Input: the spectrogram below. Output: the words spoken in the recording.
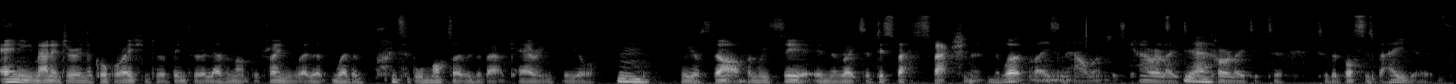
any manager in a corporation to have been through 11 months of training where the, where the principal motto was about caring for your for your staff and we see it in the rates of dissatisfaction in the workplace and how much it's correlated Yeah. correlated to, to the boss's behaviour. It's,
